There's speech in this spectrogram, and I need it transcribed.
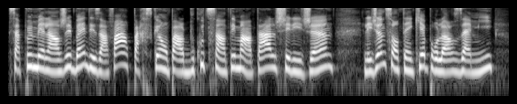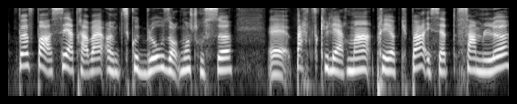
ça peut mélanger bien des affaires parce qu'on parle beaucoup de santé mentale chez les jeunes. Les jeunes sont inquiets pour leurs amis, peuvent passer à travers un petit coup de blouse. Donc, moi, je trouve ça euh, particulièrement préoccupant. Et cette femme-là,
